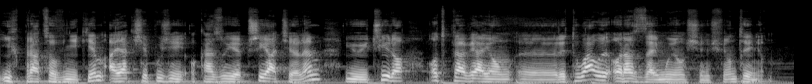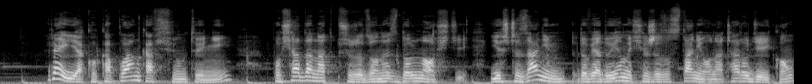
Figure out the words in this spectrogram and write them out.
ich pracownikiem, a jak się później okazuje przyjacielem, Yuichiro, odprawiają y, rytuały oraz zajmują się świątynią. Rei jako kapłanka w świątyni posiada nadprzyrodzone zdolności. Jeszcze zanim dowiadujemy się, że zostanie ona czarodziejką,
